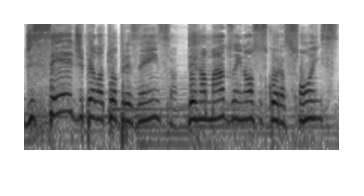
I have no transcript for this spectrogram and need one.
de sede pela tua presença, derramados em nossos corações,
